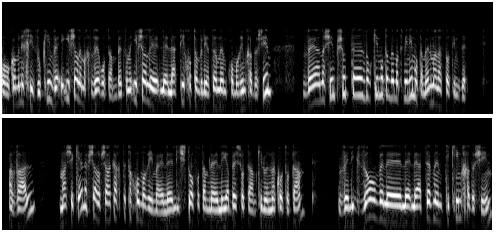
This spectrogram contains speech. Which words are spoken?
או כל מיני חיזוקים ואי אפשר למחזר אותם, בעצם אי אפשר להתיך אותם ולייצר מהם חומרים חדשים ואנשים פשוט אה, זורקים אותם ומטמינים אותם, אין מה לעשות עם זה. אבל מה שכן אפשר, אפשר לקחת את החומרים האלה, לשטוף אותם, לייבש אותם, כאילו לנקות אותם, ולגזור ולעצב מהם תיקים חדשים,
